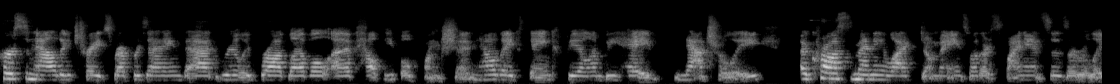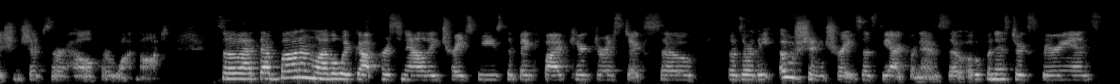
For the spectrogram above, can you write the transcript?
personality traits representing that really broad level of how people function, how they think, feel, and behave naturally across many life domains, whether it's finances or relationships or health or whatnot. So at that bottom level, we've got personality traits. We use the big five characteristics. So those are the ocean traits, that's the acronym. So openness to experience,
